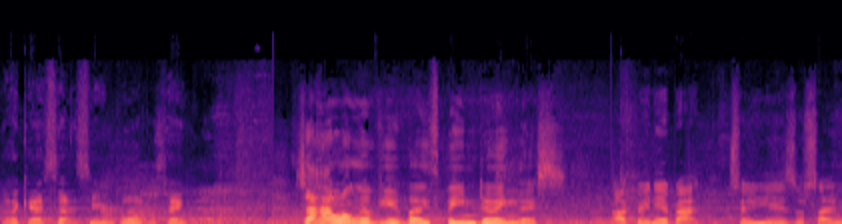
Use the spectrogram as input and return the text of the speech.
I guess that's the important thing. So, how long have you both been doing this? I've been here about two years or so.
